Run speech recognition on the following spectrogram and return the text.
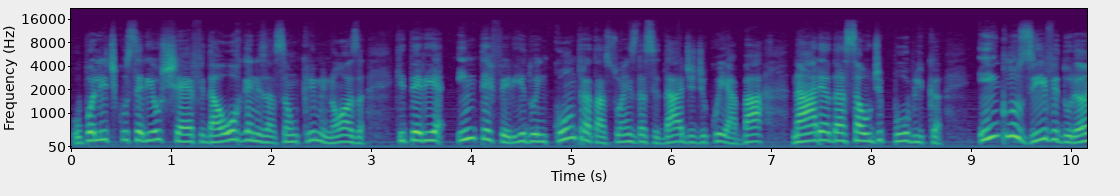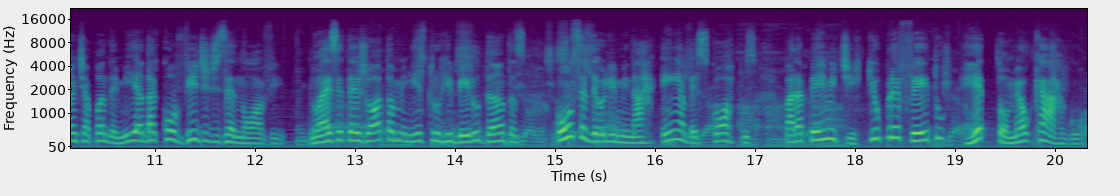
o político seria o chefe da organização criminosa que teria interferido em contratações da cidade de Cuiabá na área da saúde pública inclusive durante a pandemia da Covid-19. No STJ, o ministro Ribeiro Dantas concedeu liminar em habeas corpus para permitir que o prefeito retome ao cargo.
